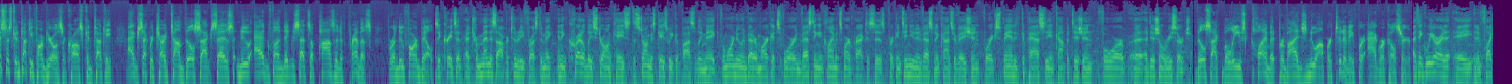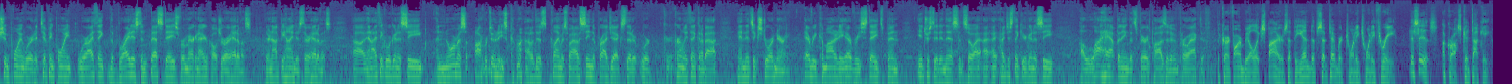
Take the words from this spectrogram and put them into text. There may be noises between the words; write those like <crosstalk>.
This is Kentucky Farm Bureaus across Kentucky. Ag Secretary Tom Vilsack says new ag funding sets a positive premise for a new farm bill. It creates a, a, tremendous opportunity for us to make an incredibly strong case, the strongest case we could possibly make for more new and better markets, for investing in climate smart practices, for continued investment in conservation, for expanded capacity and competition, for uh, additional research. Vilsack believes climate provides new opportunity for agriculture. I think we are at a, a, an inflection point, we're at a tipping point where I think the brightest and best days for American agriculture are ahead of us. They're not behind us, they're ahead of us. Uh, and I think we're going to see enormous opportunities <laughs> come out of this climate smart. I've seen the projects that we're currently thinking about, and it's extraordinary. Every commodity, every state's been interested in this, and so I, I, I just think you're going to see a lot happening that's very positive and proactive. The current farm bill expires at the end of September 2023. This is Across Kentucky.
